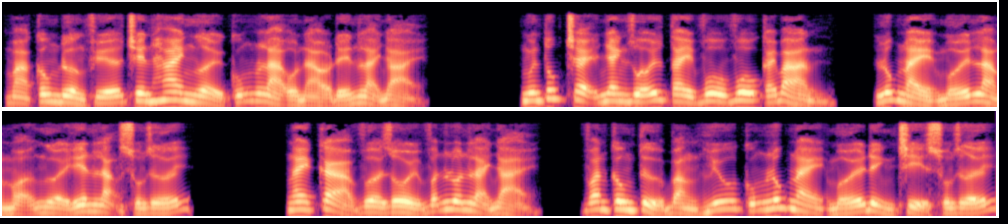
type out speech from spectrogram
mà công đường phía trên hai người cũng là ồn ào đến lại nhải. Nguyên túc chạy nhanh rỗi tay vô vô cái bàn, lúc này mới làm mọi người yên lặng xuống dưới. Ngay cả vừa rồi vẫn luôn lại nhải, văn công tử bằng hữu cũng lúc này mới đình chỉ xuống dưới,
